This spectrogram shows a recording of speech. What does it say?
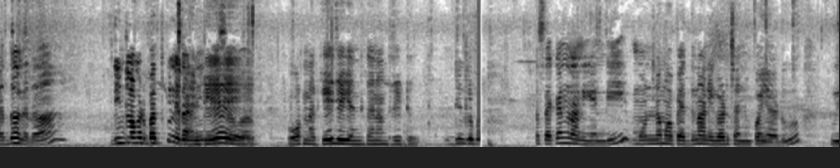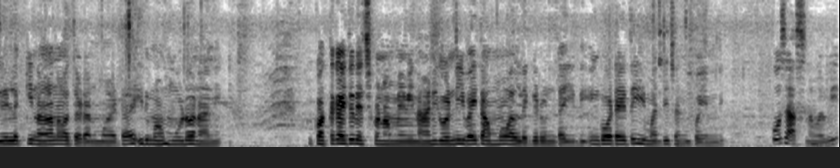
పెద్ద కదా? దీంట్లో ఒకటి బతుకునేదాన్ని అంటే ఒకటిన్నర కేజీ అయ్యి అందుకని అంత రేటు. దీంట్లో సెకండ్ నానియండి మొన్న మా పెద్ద నానిగాడు చనిపోయాడు. వీళ్ళకి నాన్న అవుతాడు అనమాట ఇది మా మూడో నాని. కొత్తగా అయితే తెచ్చుకున్నాం మేము ఈ నానిగోడిని ఇవైతే అమ్మ వాళ్ళ దగ్గర ఉంటాయి ఇది. ఇంకోటి అయితే ఈ మధ్య చనిపోయింది. కోసేస్తున్నాం అవి?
